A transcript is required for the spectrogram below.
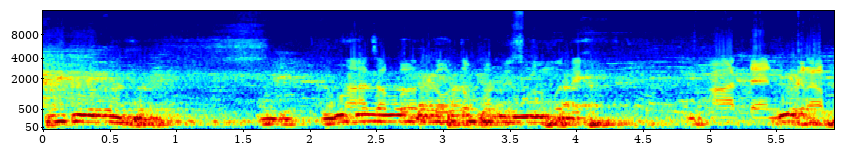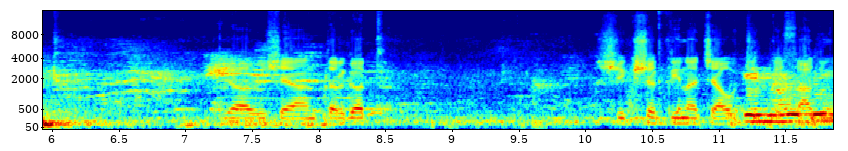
Thank you very much, sir. आज आपण गौतम पब्लिक स्कूलमध्ये आर्ट अँड क्राफ्ट या विषयाअंतर्गत शिक्षक दिनाचे औचित्य साधून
